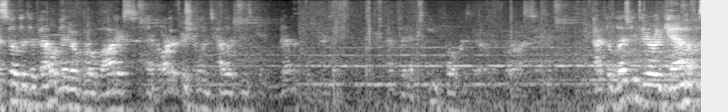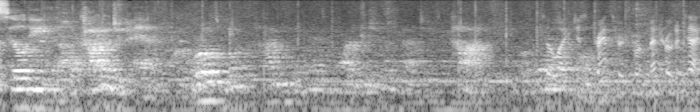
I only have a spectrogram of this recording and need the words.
And so the development of robotics and artificial intelligence in medical care has been a key focus area for us. At the legendary GAMA facility in Hokkaido, Japan, the world's most highly advanced artificial intelligence, Kai, So I just transferred from Metro to Tech.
